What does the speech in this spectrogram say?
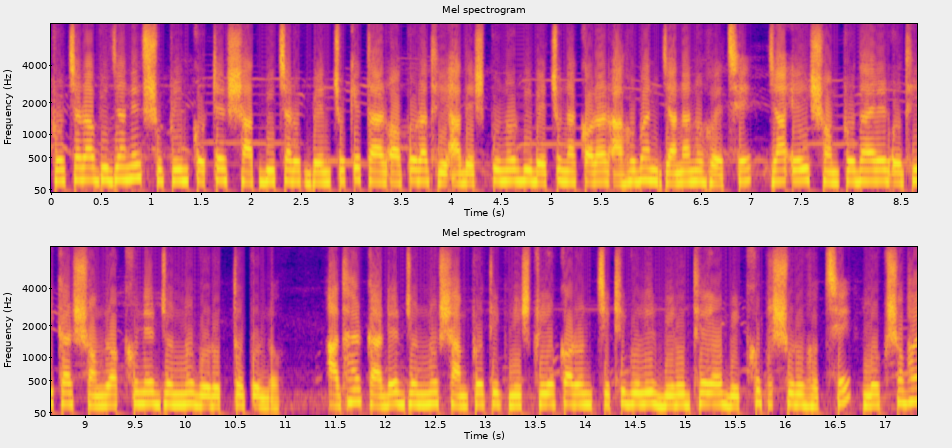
প্রচারাভিযানে সুপ্রিম কোর্টের সাত বিচারক বেঞ্চকে তার অপরাধী আদেশ পুনর্বিবেচনা করার আহ্বান জানানো হয়েছে, যা এই সম্প্রদায়ের অধিকার সংরক্ষণের জন্য গুরুত্বপূর্ণ। আধার কার্ডের জন্য সাম্প্রতিক নিষ্ক্রিয়করণ চিঠিগুলির বিরুদ্ধেও বিক্ষোভ শুরু হচ্ছে, লোকসভা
